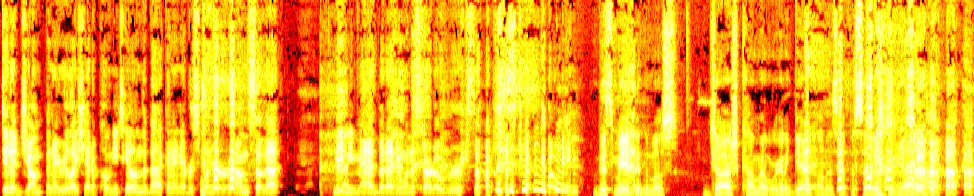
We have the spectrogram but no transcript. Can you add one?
did a jump and I realized she had a ponytail in the back and I never spun her around. So that made me mad, but I didn't want to start over. So I just kept going. This may have been the most Josh comment we're gonna get on this episode.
